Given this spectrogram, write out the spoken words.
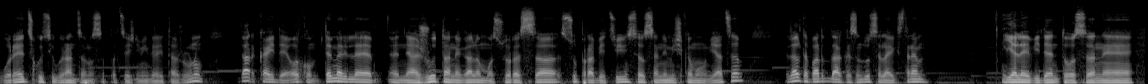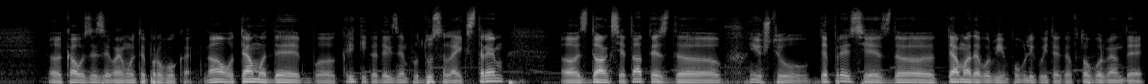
bureți, cu siguranță nu o să pățești nimic de la etajul 1, dar ca idee, oricum, temerile ne ajută în egală măsură să supraviețuim sau să ne mișcăm în viață. Pe de altă parte, dacă sunt duse la extrem, ele evident o să ne uh, cauzeze mai multe provocări. Da? O teamă de uh, critică, de exemplu, dusă la extrem, uh, îți dă anxietate, îți dă, eu știu, depresie, îți dă teama de a vorbi în public. Uite că tot vorbeam de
